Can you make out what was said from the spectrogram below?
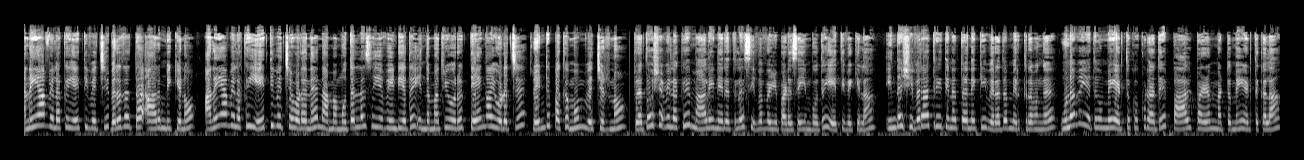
அணையா விளக்கு ஏத்தி வச்சு விரதத்தை ஆரம்பிக்கணும். அணையா விளக்கு ஏத்தி வச்ச உடனே நாம முதல்ல செய்ய வேண்டியது இந்த மாதிரி ஒரு தேங்காய் உடைச்சு ரெண்டு பக்கமும் வச்சிடணும். பிரதோஷ விளக்கு மாலை நேரத்துல சிவ வழிபாடு செய்யும் போது ஏத்தி வைக்கலாம். இந்த சிவராத்திரி தினத்தன்னைக்கு விரதம் இருக்கிறவங்க உணவு எதுவுமே எடுத்துக்க கூடாது. பால் பழம் மட்டுமே எடுத்துக்கலாம்.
